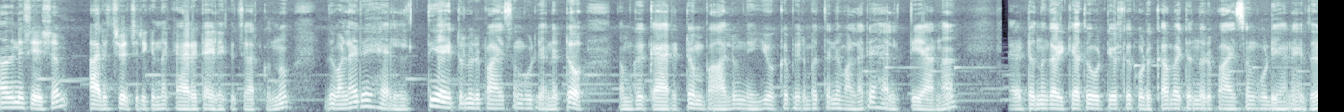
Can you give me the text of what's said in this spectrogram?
അതിനുശേഷം അരച്ചു വെച്ചിരിക്കുന്ന ക്യാരറ്റ് അതിലേക്ക് ചേർക്കുന്നു. ഇത് വളരെ ഹെൽത്തി ആയിട്ടുള്ളൊരു പായസം കൂടിയാണ് കേട്ടോ. നമുക്ക് ക്യാരറ്റും പാലും നെയ്യും ഒക്കെ വരുമ്പോൾ തന്നെ വളരെ ഹെൽത്തിയാണ് ക്യാരറ്റൊന്നും കഴിക്കാത്ത കുട്ടികൾക്ക് കൊടുക്കാൻ പറ്റുന്ന ഒരു പായസം കൂടിയാണ് ഇത്.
